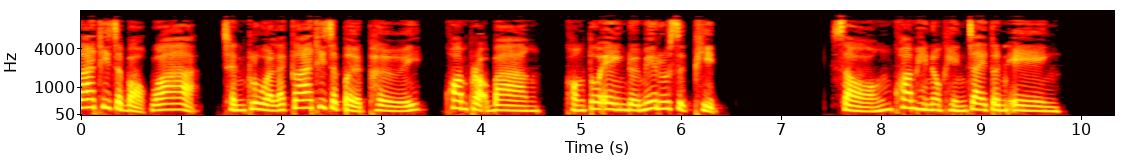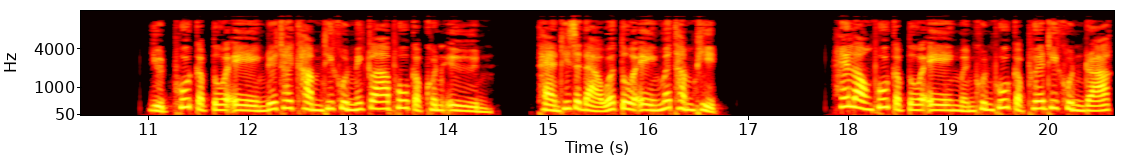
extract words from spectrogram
กล้าที่จะบอกว่า ฉันกลัวและกล้าที่จะเปิดเผย ความเปราะบางของตัวเองโดยไม่รู้สึกผิด 2. ความเห็นอกเห็นใจตนเอง หยุดพูดกับตัวเองด้วยถ้อยคำที่คุณไม่กล้าพูดกับคนอื่น แทนที่จะด่าว่าตัวเองเมื่อทำผิด ให้ลองพูดกับตัวเองเหมือนคุณพูดกับเพื่อนที่คุณรัก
